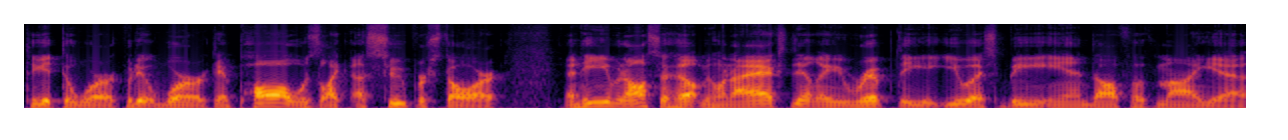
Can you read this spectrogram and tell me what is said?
to get to work, but it worked. And Paul was like a superstar, and he even also helped me when I accidentally ripped the USB end off of my uh,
